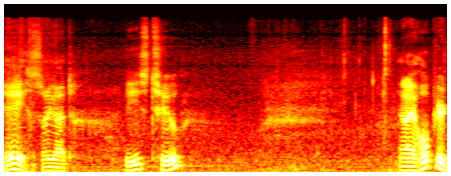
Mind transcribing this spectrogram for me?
Okay, so I got these two. And I hope you're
